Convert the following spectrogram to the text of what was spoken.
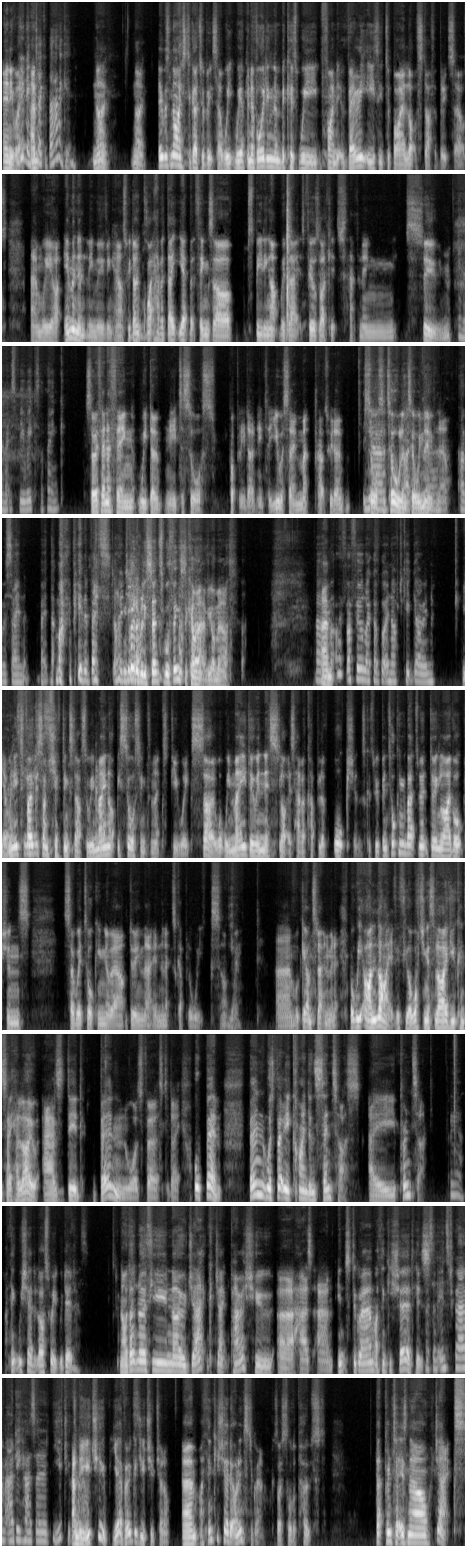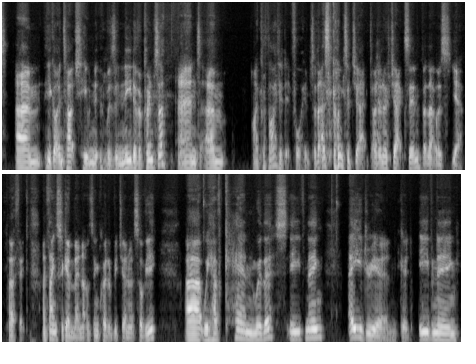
Anyway, we didn't even um, take a bag in. no, no. It was nice to go to a boot sale. We we have been avoiding them because we find it very easy to buy a lot of stuff at boot sales, and we are imminently moving house. We don't quite have a date yet, but things are speeding up with that. It feels like it's happening soon. in the next few weeks, I think. So if anything, we don't need to source properly. Don't need to. You were saying Matt, perhaps we don't source Yeah, at all I- until we move yeah. now. I was saying that mate, that might be the best idea. Incredibly sensible things to come out of your mouth. Um, um, I, I feel like I've got enough to keep going. Yeah, we need to focus on shifting stuff. So we may not be sourcing for the next few weeks. So what we may do in this slot is have a couple of auctions because we've been talking about doing live auctions. So we're talking about doing that in the next couple of weeks, aren't Yeah. we? Um, we'll get onto that in a minute. But we are live. If you are watching us live, you can say hello, as did Ben was first today. Oh, Ben. Ben was very kind and sent us a printer. Oh yeah. I think we shared it last week. We did. Yes. Now, I don't know if you know Jack, Jack Parrish, who uh, has an Instagram. I think he shared his Has an Instagram and he has a YouTube. and a. YouTube. Yeah, very good YouTube channel. Um, I think he shared it on Instagram because I saw the post. That printer is now Jack's. Um, he got in touch. He was in need of a printer, and um, I provided it for him. So that's gone to Jack. I don't know if Jack's in, but that was yeah, perfect. And thanks again, Ben. That was incredibly generous of you. Uh, we have Ken with us evening. Adrian, good evening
